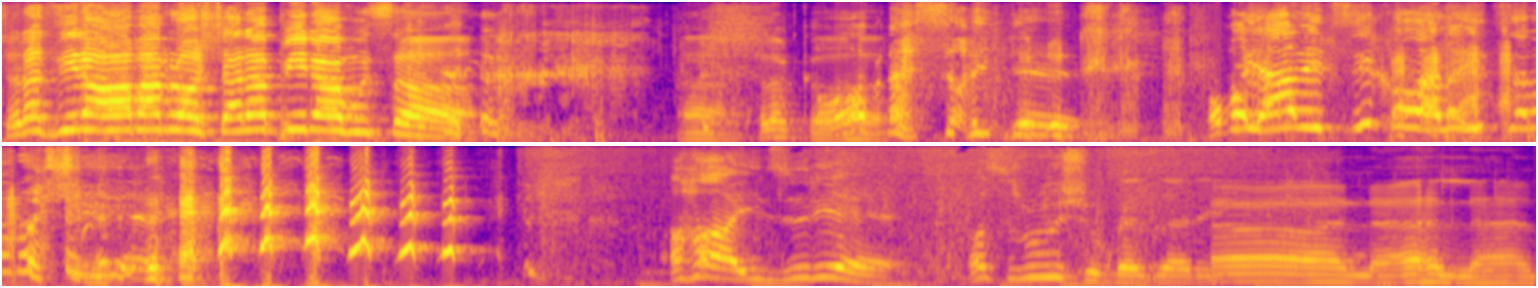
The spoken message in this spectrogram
چرا زیر آبم روشنم بی آب نسایده بابا یعنی چی؟ خب الان این سر روشنه آها اینجوریه باز روشون بذاری لا لا لا.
